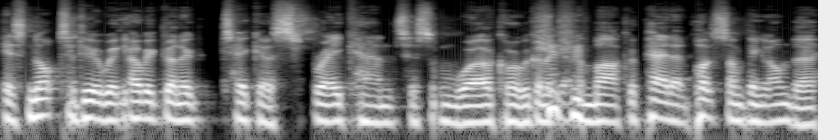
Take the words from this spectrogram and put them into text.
It's not to do with, are we going to take a spray can to some work or are we going to get a marker pen and put something on there?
